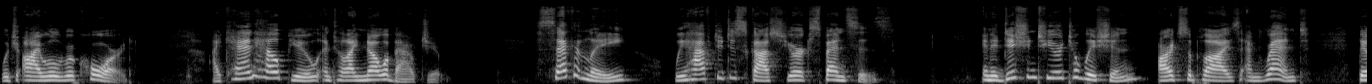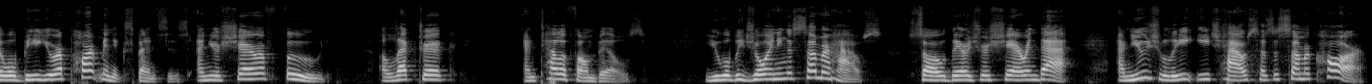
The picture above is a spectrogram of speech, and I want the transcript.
which I will record. I can't help you until I know about you. Secondly, we have to discuss your expenses. In addition to your tuition, art supplies, and rent, there will be your apartment expenses and your share of food, electric, and telephone bills. You will be joining a summer house, so there's your share in that. And usually each house has a summer car.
